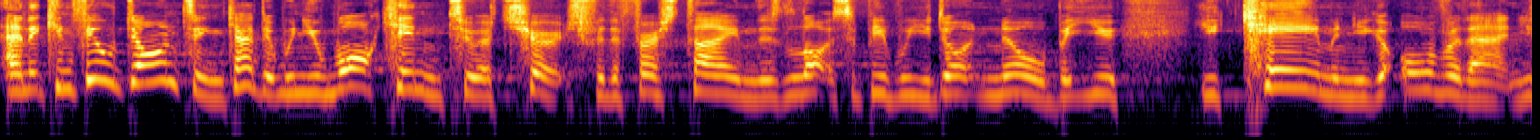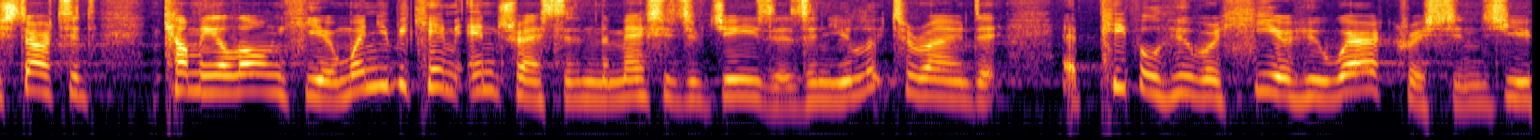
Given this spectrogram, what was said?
And it can feel daunting, can't it? When you walk into a church for the first time, there's lots of people you don't know, but you, you came and you got over that and you started coming along here. And when you became interested in the message of Jesus and you looked around at, at people who were here who were Christians, you,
